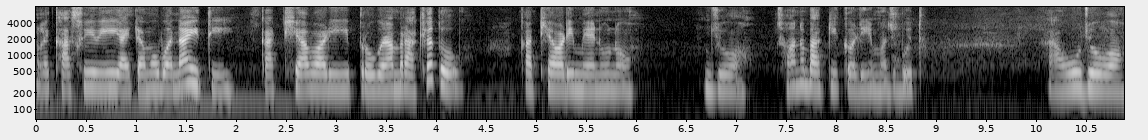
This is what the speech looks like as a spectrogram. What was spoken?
એટલે ખાસી એવી આઈટમો બનાવી હતી. કાઠિયાવાડી પ્રોગ્રામ રાખ્યો હતો કાઠિયાવાડી મેનુનો. જુઓ, છે ને બાકી કઢી મજબૂત. આવું જુઓ.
